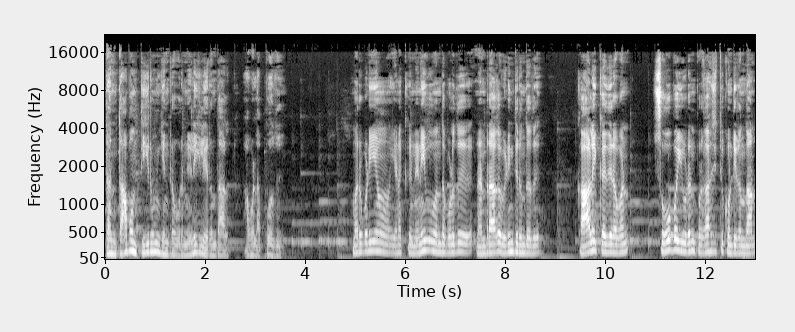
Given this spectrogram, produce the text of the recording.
தன் தாபம் தீரும் என்ற ஒரு நிலையில் இருந்தால் அவள் அப்போது. மறுபடியும் எனக்கு நினைவு வந்த பொழுது நன்றாக விடிந்திருந்தது. காலை கதிரவன் சோபையுடன் பிரகாசித்து கொண்டிருந்தான்.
